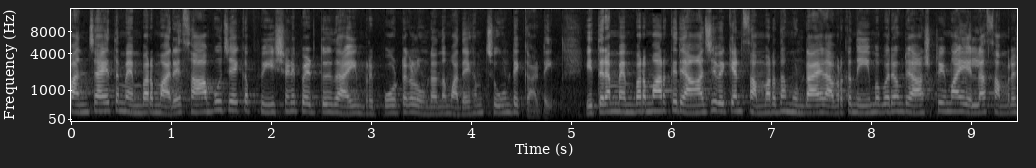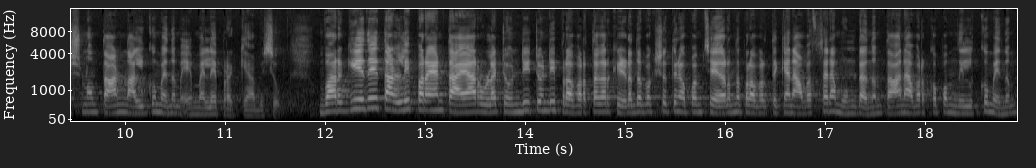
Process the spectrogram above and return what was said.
പഞ്ചായത്ത് മെമ്പർമാരെ സാബു ജേക്കബ് ഭീഷണിപ്പെടുത്തുന്നതായും റിപ്പോർട്ടുകൾ ഉണ്ടെന്നും അദ്ദേഹം ചൂണ്ടിക്കാട്ടി. ഇത്തരം മെമ്പർമാർക്ക് രാജിവെക്കാൻ സമ്മർദ്ദമുണ്ടായാൽ അവർക്ക് നിയമപരവും രാഷ്ട്രീയമായ എല്ലാ സംരക്ഷണവും താൻ നൽകുമെന്നും എം എൽ എ പ്രഖ്യാപിച്ചു. വർഗീയതയെ തള്ളിപ്പറയാൻ തയ്യാറുള്ള ട്വന്റി ട്വന്റി പ്രവർത്തകർക്ക് ഇടതുപക്ഷത്തിനൊപ്പം ചേർന്ന് പ്രവർത്തിക്കാൻ അവസരമുണ്ടെന്നും താൻ അവർക്കൊപ്പം നിൽക്കുമെന്നും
